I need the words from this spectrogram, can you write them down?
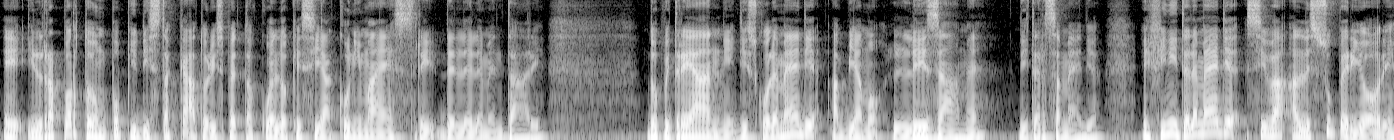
e il rapporto è un po' più distaccato rispetto a quello che si ha con i maestri delle elementari. Dopo i tre anni di scuole medie abbiamo l'esame di terza media e finite le medie si va alle superiori,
